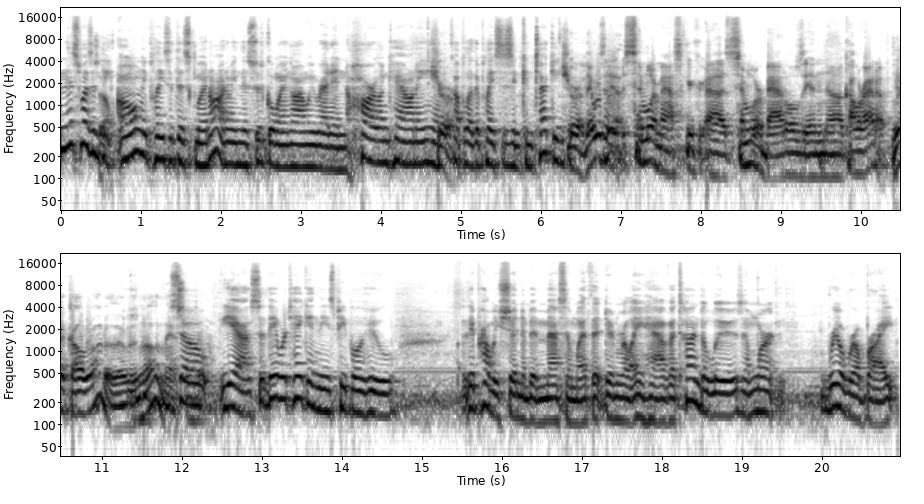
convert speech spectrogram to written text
And this wasn't So- the only place that this went on. I mean, this was going on. We read in Harlan County and Sure. a couple other places in Kentucky. Sure, there was Yeah. a similar massacre, uh, similar battles in uh, Colorado. Yeah, Colorado. There was another massacre. So yeah, so they were taking these people who they probably shouldn't have been messing with. That didn't really have a ton to lose and weren't real, real bright,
